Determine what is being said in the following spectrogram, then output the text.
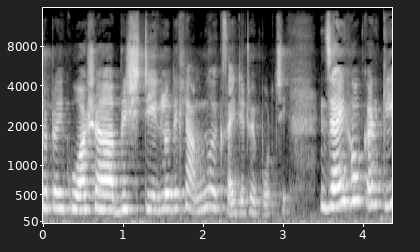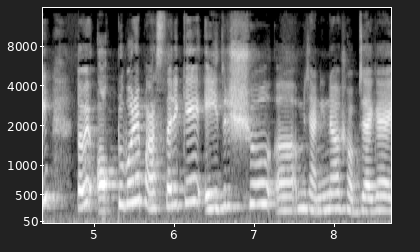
ছোট এই কুয়াশা, বৃষ্টি এগুলো দেখলে আমিও এক্সাইটেড হয়ে পড়ছি। যাই হোক আর কি, তবে অক্টোবরে পাঁচ তারিখে এই দৃশ্য আমি জানি না সব জায়গায়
